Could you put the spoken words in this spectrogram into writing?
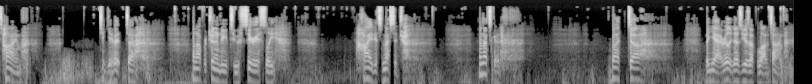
time to give it uh, an opportunity to seriously hide its message. And that's good. But, uh, but yeah, it really does use up a lot of time.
